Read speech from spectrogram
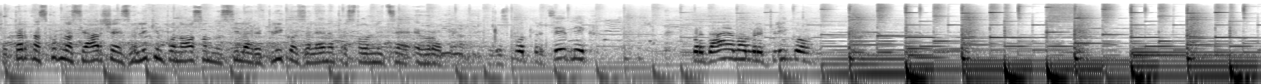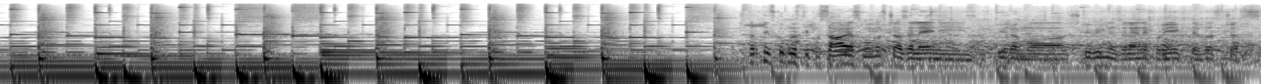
Četrtna skupnost Jarša je z velikim ponosom nosila repliko zelene prestolnice Evrope. Gospod predsednik, predajam vam repliko. četrti skupnosti Posavja smo vse čas zeleni in podpiramo številne zelene projekte vse čas.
